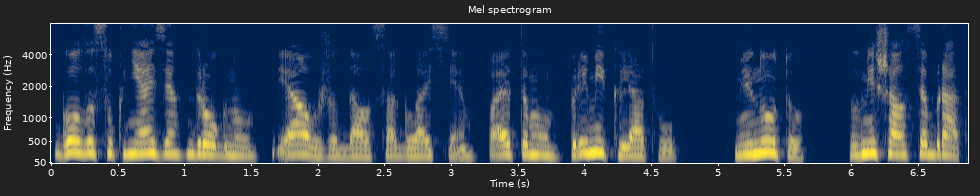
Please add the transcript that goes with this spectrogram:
голос у князя дрогнул. Я уже дал согласие, поэтому прими клятву. Минуту, вмешался брат.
